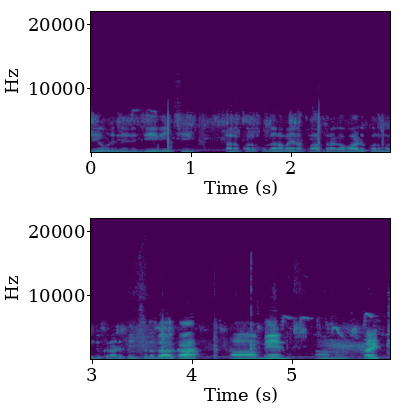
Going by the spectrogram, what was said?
దేవుడు నేను దీవించి తన కొరకు ఘనమైన పాత్రగా వాడుకొని ముందుకు నడిపించునుగాక. ఆమెన్. ఆమెన్. రైట్.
